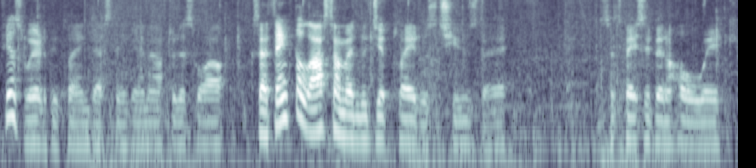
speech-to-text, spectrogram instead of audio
Feels weird to be playing Destiny again after this while. Because I think the last time I legit played was Tuesday. So it's basically been a whole week.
